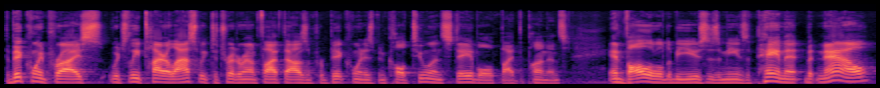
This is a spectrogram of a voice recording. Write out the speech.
The Bitcoin price, which leaped higher last week to trade around 5,000 per Bitcoin, has been called too unstable by the pundits and volatile to be used as a means of payment. But now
